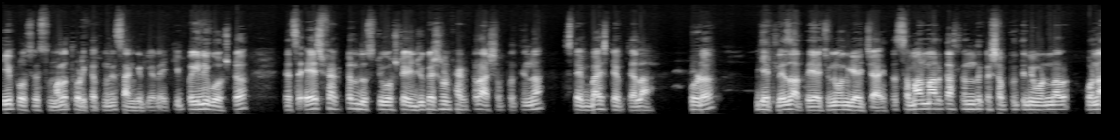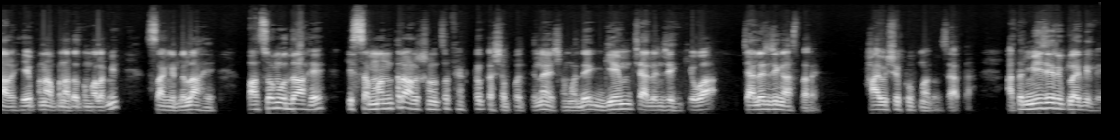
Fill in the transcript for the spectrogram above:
ही प्रोसेस तुम्हाला थोडक्यात मध्ये सांगितलेलं आहे. की पहिली गोष्ट त्याचं एज फॅक्टर दुसरी गोष्ट एज्युकेशन फॅक्टर अशा पद्धतीनं स्टेप बाय स्टेप त्याला पुढं घेतले जाते याची नोंद घ्यायची आहे. तर समान मार्क असल्यानंतर कशा पद्धतीने निवडणार होणार हे पण आपण आता तुम्हाला मी सांगितलेलं आहे. पाचवा मुद्दा आहे की समांतर आरक्षणाचा फॅक्टर कशा पद्धतीनं याच्यामध्ये गेम चॅलेंजिंग किंवा चॅलेंजिंग असणार आहे. हा विषय खूप महत्त्वाचा आहे आता. आता मी जे रिप्लाय दिले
